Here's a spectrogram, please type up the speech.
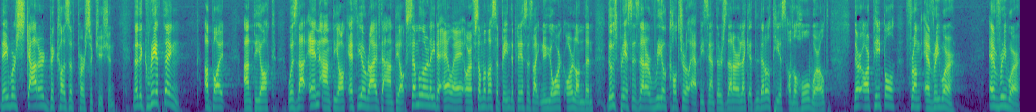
They were scattered because of persecution. Now, the great thing about Antioch was that in Antioch, if you arrived at Antioch, similarly to LA, or if some of us have been to places like New York or London, those places that are real cultural epicenters that are like a little taste of the whole world, there are people from everywhere. Everywhere.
